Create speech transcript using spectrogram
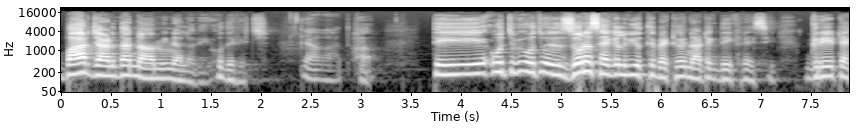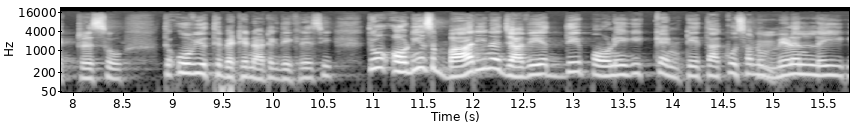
ਬਾਹਰ ਜਾਣ ਦਾ ਨਾਮ ਹੀ ਨਾ ਲਵੇ ਉਹਦੇ ਵਿੱਚ। ਕੀ ਬਾਤ ਹਾਂ। ਤੇ ਉਹ ਜ਼ੋਰਾ ਸੈਗਲ ਵੀ ਉੱਥੇ ਬੈਠੇ ਹੋਏ ਨਾਟਕ ਦੇਖ ਰਹੇ ਸੀ। ਗ੍ਰੇਟ ਐਕਟਰੈਸ ਉਹ। ਤੇ ਉਹ ਵੀ ਉੱਥੇ ਬੈਠੇ ਨਾਟਕ ਦੇਖ ਰਹੇ ਸੀ। ਤੇ ਉਹ ਆਡੀਅנס ਬਾਹਰ ਹੀ ਨਾ ਜਾਵੇ ਅੱਧੇ ਪੌਣੇ ਕੀ ਘੰਟੇ ਤੱਕ ਉਹ ਸਾਨੂੰ ਮਿਲਣ ਲਈ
